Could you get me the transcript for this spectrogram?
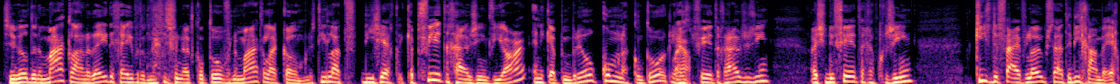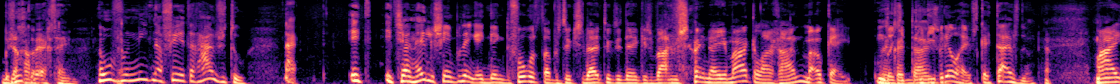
Ze wilden de makelaar een reden geven dat mensen naar het kantoor van de makelaar komen. Dus die, laat, die zegt: Ik heb 40 huizen in VR en ik heb een bril. Kom naar het kantoor, ik laat Ja. je 40 huizen zien. Als je de 40 hebt gezien, kies de vijf leukste uit en die gaan we echt Daar bezoeken. gaan we echt heen. Dan hoeven we niet naar 40 huizen toe. Nou, het, het zijn hele simpele dingen. Ik denk de volgende stap is natuurlijk, wij natuurlijk te denken, is waarom zou je naar je makelaar gaan? Maar oké, omdat je je die, bril heeft, kan je thuis doen. Maar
